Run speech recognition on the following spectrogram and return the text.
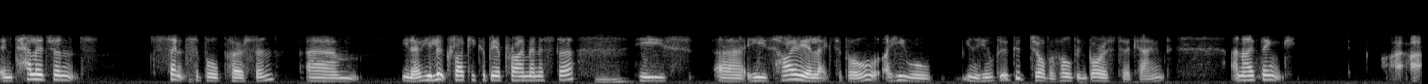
intelligent, sensible person. Um, you know, he looks like he could be a prime minister. He's uh, he's highly electable. He will you know he'll do a good job of holding Boris to account. And I think I, I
